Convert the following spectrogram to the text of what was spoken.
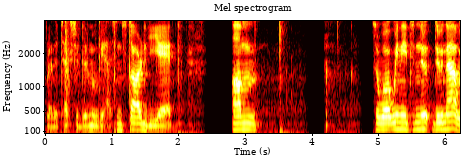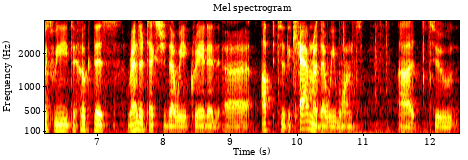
render texture. The movie hasn't started yet. Um, so what we need to do now is we need to hook this render texture that we created uh, up to the camera that we want uh, to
